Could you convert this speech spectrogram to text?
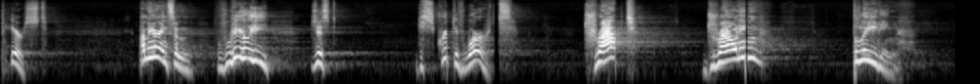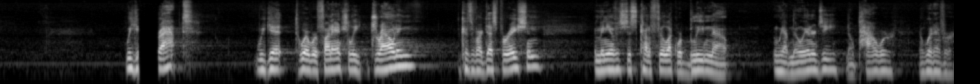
Pierced. I'm hearing some really just descriptive words trapped, drowning, bleeding. We get trapped we get to where we're financially drowning because of our desperation. And many of us just kind of feel like we're bleeding out and we have no energy, no power, no whatever.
